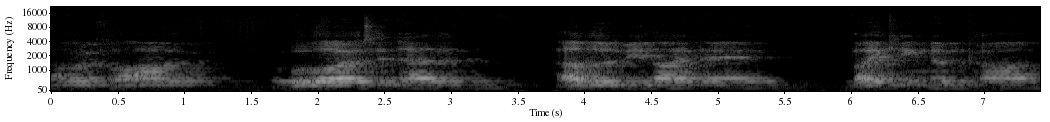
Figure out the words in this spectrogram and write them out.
Our Father, who art in heaven, hallowed be thy name. Thy kingdom come,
